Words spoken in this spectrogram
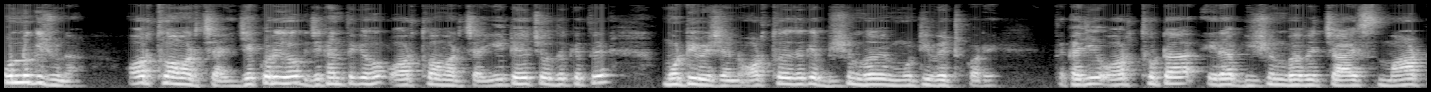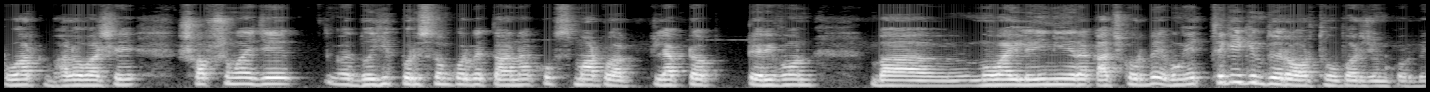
অন্য কিছু না, অর্থ আমার চাই, যে করেই হোক, যেখান থেকে হোক, অর্থ আমার চাই। এটাই হচ্ছে ওদের ক্ষেত্রে মোটিভেশন অর্থ এদেরকে ভীষণভাবে মোটিভেট করে। তা কাজে অর্থটা এরা ভীষণভাবে চায় স্মার্ট ওয়ার্ক ভালোবাসে। সবসময় যে দৈহিক পরিশ্রম করবে তা না, খুব স্মার্ট ওয়ার্ক ল্যাপটপ টেলিফোন বা মোবাইল এই নিয়ে এরা কাজ করবে এবং এর থেকেই কিন্তু এরা অর্থ উপার্জন করবে।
